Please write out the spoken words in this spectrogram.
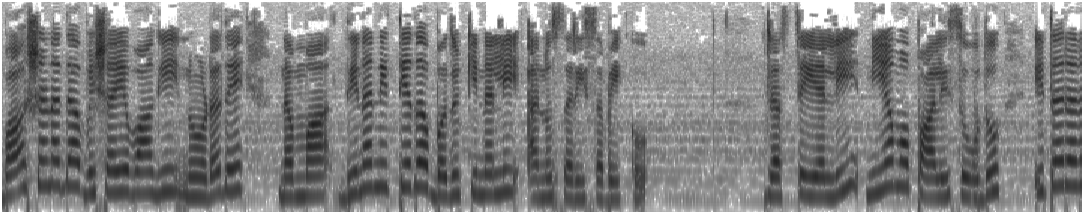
ಭಾಷಣದ ವಿಷಯವಾಗಿ ನೋಡದೆ ನಮ್ಮ ದಿನನಿತ್ಯದ ಬದುಕಿನಲ್ಲಿ ಅನುಸರಿಸಬೇಕು. ರಸ್ತೆಯಲ್ಲಿ ನಿಯಮ ಪಾಲಿಸುವುದು, ಇತರರ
